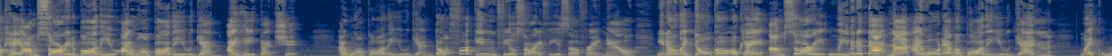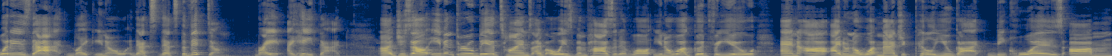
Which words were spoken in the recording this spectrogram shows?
okay i'm sorry to bother you. I won't bother you again. I hate that shit i won't bother you again don't fucking feel sorry for yourself right now you know like don't go okay i'm sorry leave it at that not i won't ever bother you again like what is that like you know that's that's the victim right i hate that uh, Giselle, even through bad times, I've always been positive. Well, you know what? Good for you. And uh, I don't know what magic pill you got because um,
